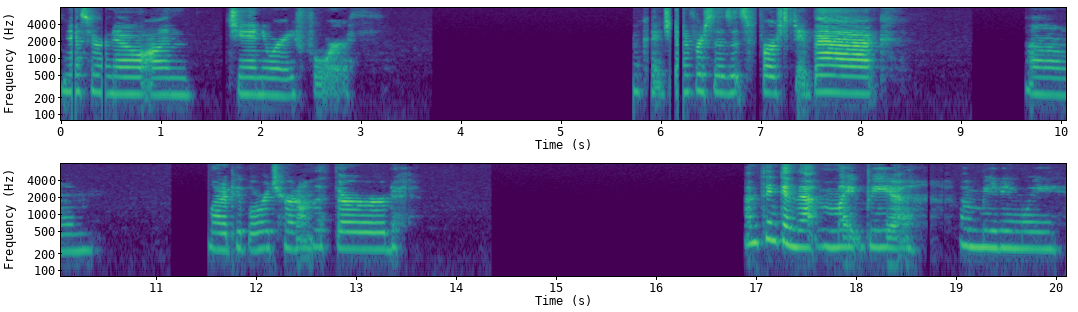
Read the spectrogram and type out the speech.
yes or no on January 4th. Okay, Jennifer says it's first day back. Um, a lot of people return on the 3rd. I'm thinking that might be a, a meeting we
